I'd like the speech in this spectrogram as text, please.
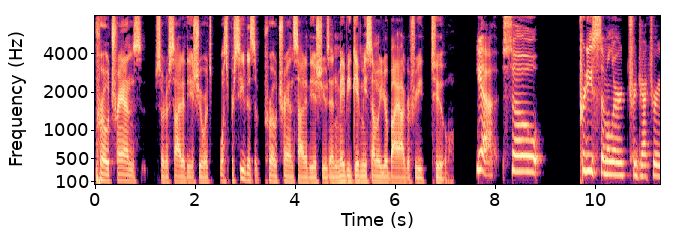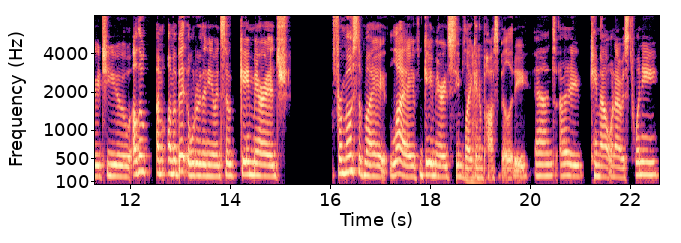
pro trans sort of side of the issue or what's perceived as a pro trans side of the issues and maybe give me some of your biography too. Yeah. So pretty similar trajectory to you although i'm, I'm a bit older than you and so gay marriage for most of my life gay marriage seemed like mm-hmm. an impossibility and i came out when i was 20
